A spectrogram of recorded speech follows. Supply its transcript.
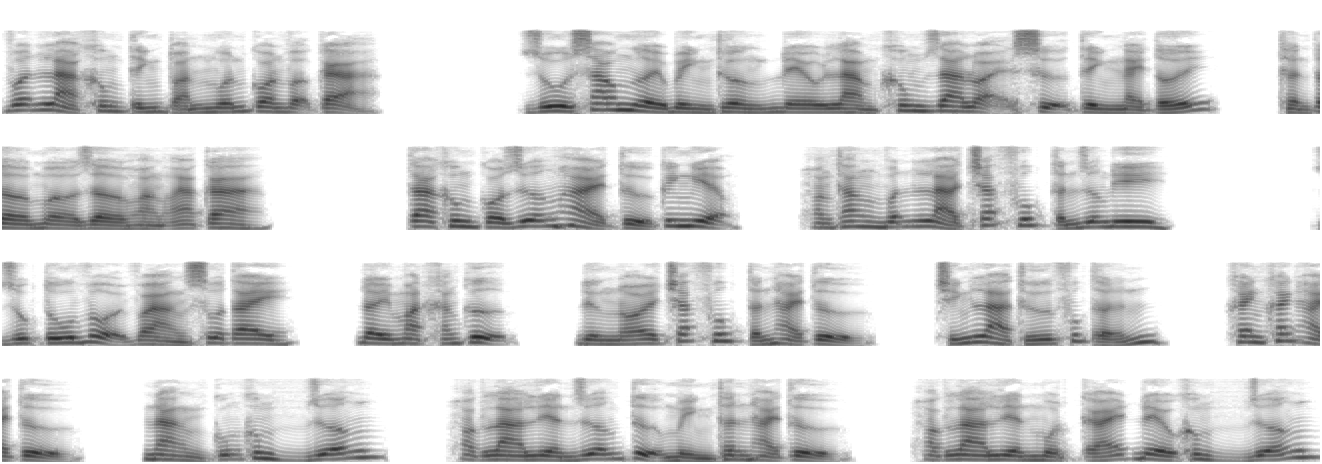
vẫn là không tính toán muốn con vợ cả. Dù sao người bình thường đều làm không ra loại sự tình này tới, thần tờ mờ giờ Hoàng A ca. Ta không có dưỡng hải tử kinh nghiệm, Hoàng thăng vẫn là chắc phúc tấn dưỡng đi. Dục tú vội vàng xua tay, đầy mặt kháng cự, đừng nói chắc phúc tấn hải tử, chính là thứ phúc tấn, khanh khách hải tử, nàng cũng không dưỡng, hoặc là liền dưỡng tự mình thân hải tử, hoặc là liền một cái đều không dưỡng,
